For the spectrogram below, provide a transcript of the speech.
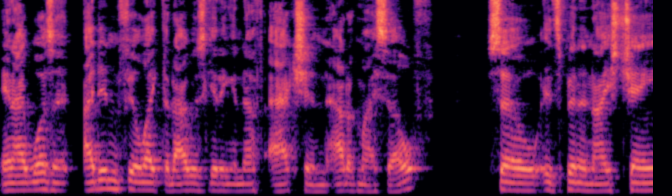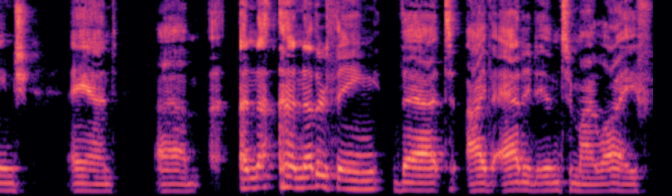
and I wasn't, I didn't feel like that I was getting enough action out of myself. So it's been a nice change. And um, an- another thing that I've added into my life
